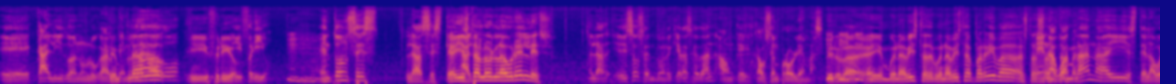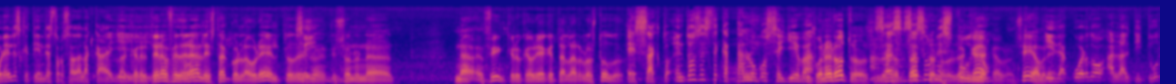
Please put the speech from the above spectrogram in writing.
eh, cálido, en un lugar Templado templado, y frío. y frío. Entonces, las... Este, ahí están los laureles. la- esos en donde quiera se dan, aunque causen problemas. Pero la, hay en Buenavista, de Buenavista para arriba hasta En Santa Ma- Aguatlán hay este, laureles que tienen destrozada la calle. La y carretera federal todo. está con laurel, todo Sí. eso, que son una... Nah, en fin, creo que habría que talarlos todos. Exacto. Entonces este catálogo se lleva... Y poner otros, Se los hace- se hace un estudio acá, cabrón. Sí, hombre. y de acuerdo a la altitud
